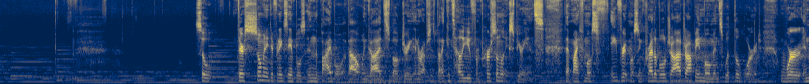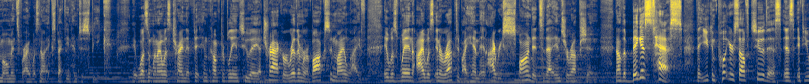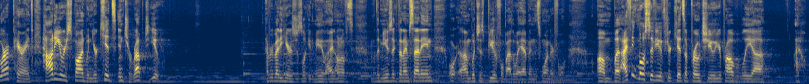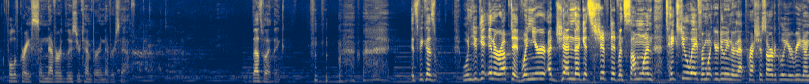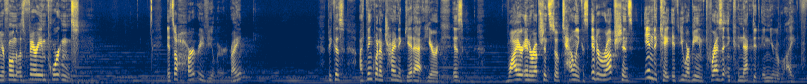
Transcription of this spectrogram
So, there's so many different examples in the Bible about when God spoke during interruptions, but I can tell you from personal experience that my most favorite, most incredible jaw dropping moments with the Lord were in moments where I was not expecting Him to speak. It wasn't when I was trying to fit him comfortably into a, a track or a rhythm or a box in my life. It was when I was interrupted by him and I responded to that interruption. Now, the biggest test that you can put yourself to this is if you are a parent, how do you respond when your kids interrupt you? Everybody here is just looking at me. I don't know if it's the music that I'm setting, or, um, which is beautiful, by the way, Evan. It's wonderful. Um, but I think most of you, if your kids approach you, you're probably uh, full of grace and never lose your temper and never snap. That's what I think. it's because when you get interrupted, when your agenda gets shifted, when someone takes you away from what you're doing or that precious article you're reading on your phone that was very important, it's a heart revealer, right? Because I think what I'm trying to get at here is why are interruptions so telling? Because interruptions indicate if you are being present and connected in your life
